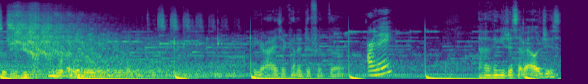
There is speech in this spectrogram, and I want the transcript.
we look the same. Your eyes are kind of different though. Are they? I think you just have allergies.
